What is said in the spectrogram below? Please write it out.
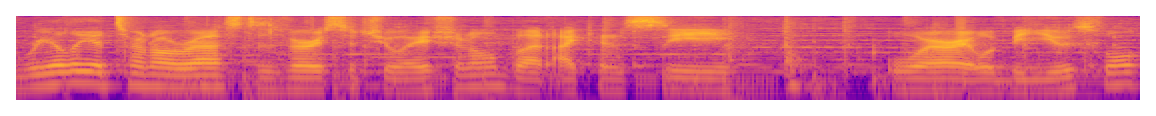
Really, Eternal Rest is very situational, but I can see where it would be useful.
